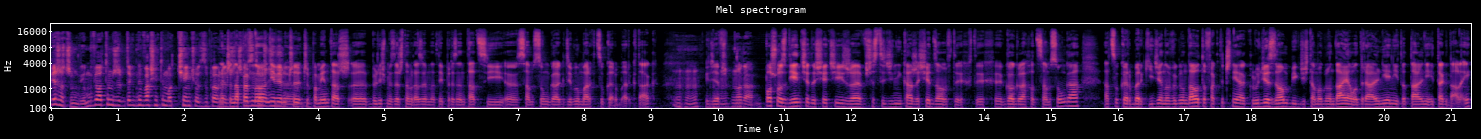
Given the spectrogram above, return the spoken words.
Wiesz o czym mówię? Mówię o tym, że tak właśnie tym odcięciu od zupełnie Znaczy na pewno, nie wiem, że... czy, czy pamiętasz, e, byliśmy zresztą razem na tej prezentacji e, Samsunga, gdzie był Mark Zuckerberg, tak? Mhm, Gdzie mhm, no tak. poszło zdjęcie do sieci, że wszyscy dziennikarze siedzą w tych, w tych goglach od Samsunga, a Zuckerberg idzie. No wyglądało to faktycznie jak ludzie zombie gdzieś tam oglądają, odrealnieni totalnie i tak dalej.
